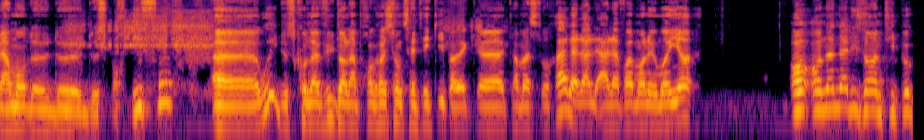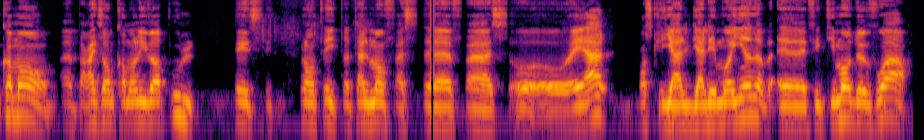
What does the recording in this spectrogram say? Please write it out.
clairement de, de, sportif. Euh, oui, de ce qu'on a vu dans la progression de cette équipe avec euh, Thomas Tuchel, elle a, elle a, vraiment les moyens. En, analysant un petit peu comment, euh, par exemple, comment Liverpool s'est planté totalement face, face au, Real, je pense qu'il y, y, a les moyens effectivement de voir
